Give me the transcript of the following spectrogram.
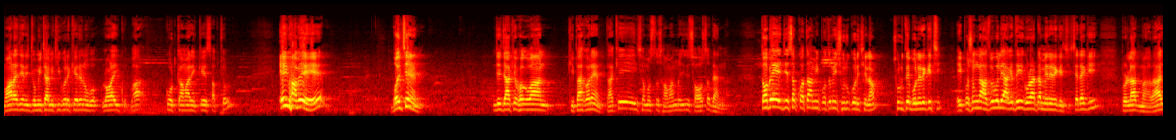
মহারাজের এই জমিটা আমি কি করে কেড়ে নেব? লড়াই বা কোর্ট কামারি কে সব চল এইভাবে বলছেন যে যাকে ভগবান কৃপা করেন, তাকে এই সমস্ত সামান্য যদি সহসা দেন না। তবে যেসব কথা আমি প্রথমেই শুরু করেছিলাম, শুরুতে বলে রেখেছি এই প্রসঙ্গে আসবে বলে আগে থেকে গোড়াটা মেনে রেখেছি। সেটা কি? প্রহ্লাদ মহারাজ,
